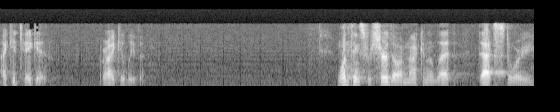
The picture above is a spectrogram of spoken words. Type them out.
I could take it or I could leave it. One thing's for sure, though, I'm not going to let that story,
